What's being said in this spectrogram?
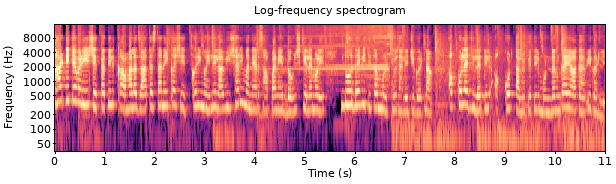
पहाटेच्या वेळी शेतातील कामाला जात असताना एका शेतकरी महिलेला विषारी मण्यार सापाने दंश केल्यामुळे दुर्दैवी तिचा मृत्यू झाल्याची घटना अकोला जिल्ह्यातील अक्कोट तालुक्यातील मुंडणगा या गावी घडली.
